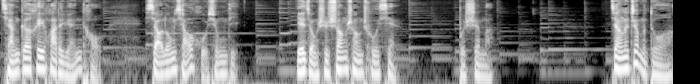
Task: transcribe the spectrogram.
强哥黑化的源头，小龙、小虎兄弟。也总是双双出现，不是吗？讲了这么多，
